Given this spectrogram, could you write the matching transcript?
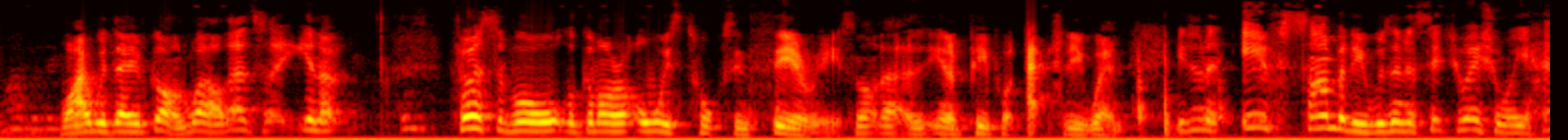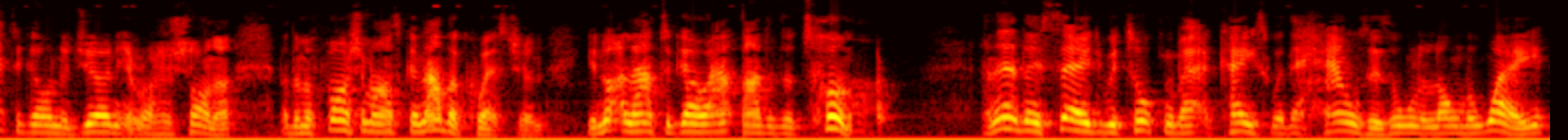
why would they Why would they have gone? Well, that's, uh, you know, first of all, the Gemara always talks in theory. It's not that, uh, you know, people actually went. It doesn't, if somebody was in a situation where you had to go on a journey at Rosh Hashanah, but the Mepharshim ask another question, you're not allowed to go outside of the Tchum. And there they said, we're talking about a case where there are houses all along the way,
